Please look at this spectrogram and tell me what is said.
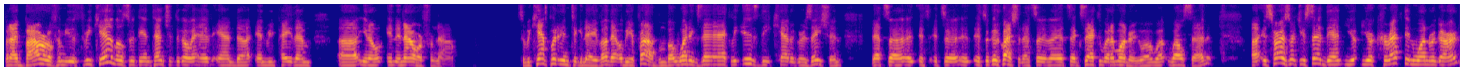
But I borrow from you three candles with the intention to go ahead and uh, and repay them, uh, you know, in an hour from now. So we can't put it into Geneivah. That would be a problem. But what exactly is the categorization? That's a it's it's a it's a good question. That's a that's exactly what I'm wondering. Well, well said. Uh, as far as what you said, Dan, you, you're correct in one regard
